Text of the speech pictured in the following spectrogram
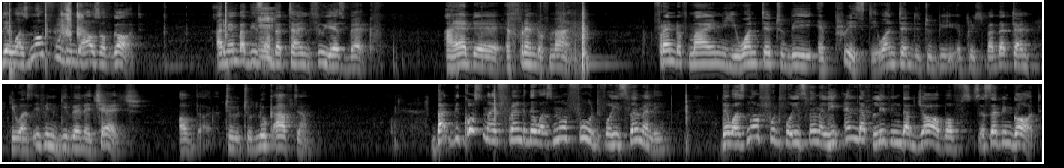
there was no food in the house of God. I remember this at that time, a few years back. I had a, a friend of mine. Friend of mine, he wanted to be a priest. He wanted to be a priest, but that time he was even given a church of the, to, to look after. But because my friend, there was no food for his family, there was no food for his family, he ended up leaving that job of serving God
